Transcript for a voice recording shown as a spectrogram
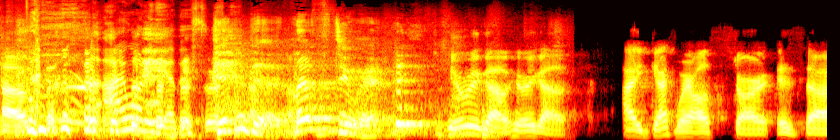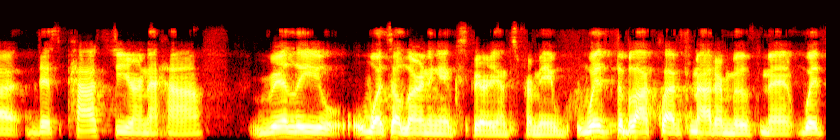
I want to get this. Getting good. Let's do it. Here we go. Here we go. I guess where I'll start is that this past year and a half really was a learning experience for me with the Black Lives Matter movement, with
